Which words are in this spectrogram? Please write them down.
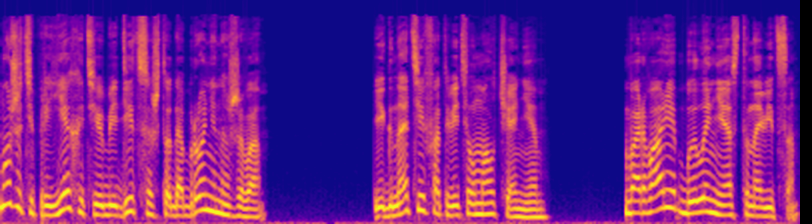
«Можете приехать и убедиться, что Добронина жива». Игнатьев ответил молчанием. Варваре было не остановиться.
